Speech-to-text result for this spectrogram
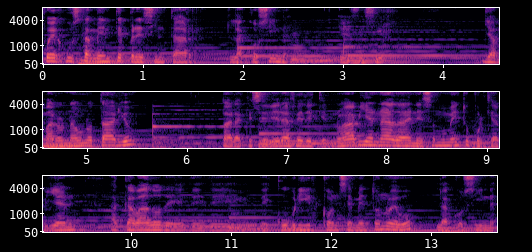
fue justamente precintar la cocina, es decir, llamaron a un notario para que se diera fe de que no había nada en ese momento porque habían acabado de, cubrir con cemento nuevo la cocina,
